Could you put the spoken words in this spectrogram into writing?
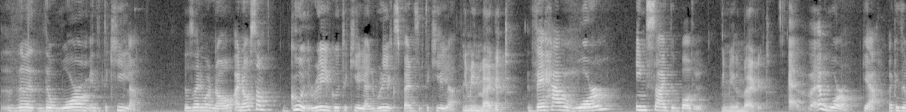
the the worm in the tequila? Does anyone know? I know some good, really good tequila and really expensive tequila. You mean maggot? They have a worm inside the bottle. You mean a maggot? A, worm, yeah. Like it's a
